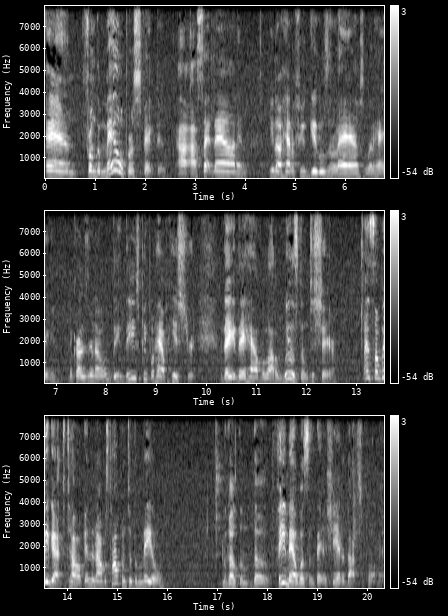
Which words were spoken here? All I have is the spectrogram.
And from the male perspective, I, I, sat down and, you know, had a few giggles and laughs, what have you, because, you know, the, these people have history. They, they have a lot of wisdom to share. And so we got to talking, and I was talking to the male because the, the female wasn't there. She had a doctor's appointment.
